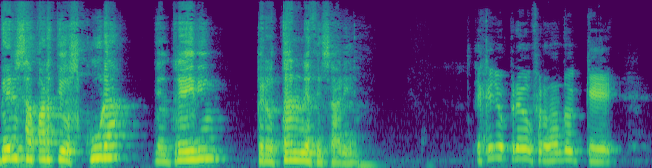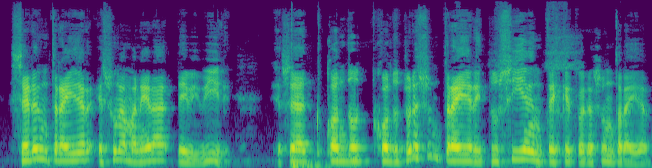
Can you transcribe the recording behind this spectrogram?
ver esa parte oscura del trading, pero tan necesaria. Es que yo creo, Fernando, que ser un trader es una manera de vivir. O sea, cuando, cuando tú eres un trader y tú sientes que tú eres un trader,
